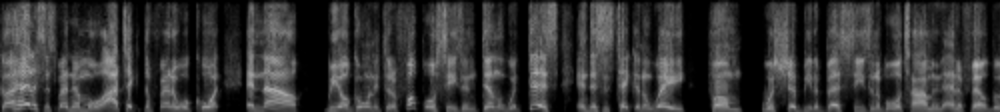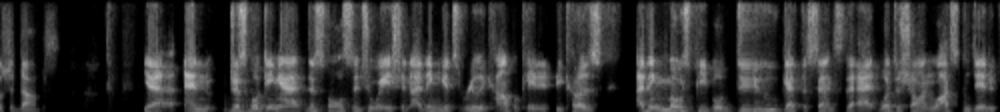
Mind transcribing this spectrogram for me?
go ahead and suspend him more. I take it to federal court, and now we are going into the football season dealing with this, and this is taken away from what should be the best season of all time in the NFL, Bill Shadams. Yeah, and just looking at this whole situation, I think it's really complicated because I think most people do get the sense that what Deshaun Watson did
